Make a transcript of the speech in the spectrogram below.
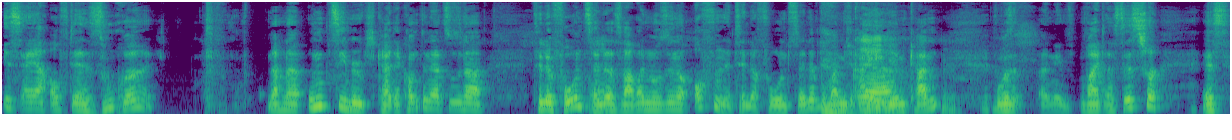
ist er ja auf der Suche nach einer Umziehmöglichkeit. Er kommt dann ja zu so einer Telefonzelle. Das war aber nur so eine offene Telefonzelle, wo man nicht reingehen kann. Wo sie, äh, nee, weiter. Das ist schon, es,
